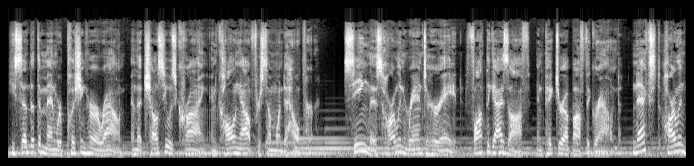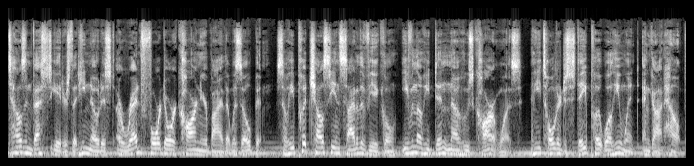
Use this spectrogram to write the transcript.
He said that the men were pushing her around and that Chelsea was crying and calling out for someone to help her. Seeing this, Harlan ran to her aid, fought the guys off, and picked her up off the ground. Next, Harlan tells investigators that he noticed a red four door car nearby that was open, so he put Chelsea inside of the vehicle even though he didn't know whose car it was, and he told her to stay put while he went and got help.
